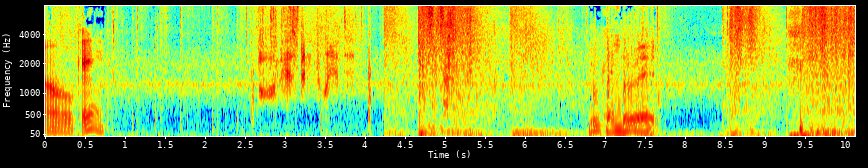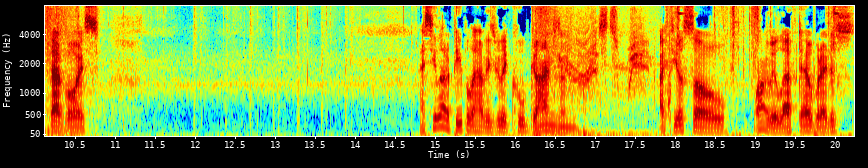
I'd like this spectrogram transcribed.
Okay. You can do it. That voice. I see a lot of people that have these really cool guns and I feel so well, really left out, but I just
